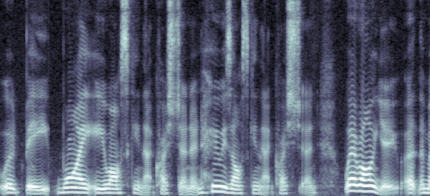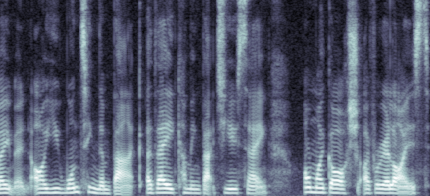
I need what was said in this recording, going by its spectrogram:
would be why are you asking that question and who is asking that question? Where are you at the moment? Are you wanting them back? Are they coming back to you saying, oh my gosh, I've realised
